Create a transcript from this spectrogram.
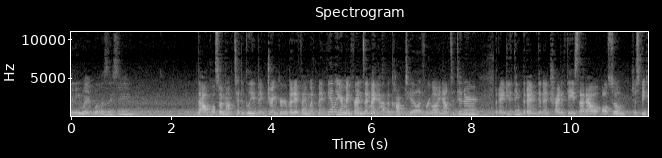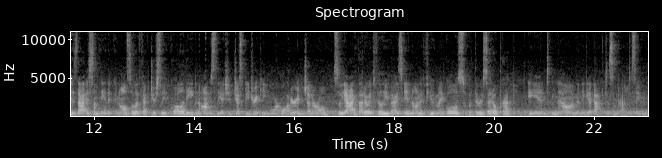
Anyway, what was I saying? The alcohol. So I'm not typically a big drinker, but if I'm with my family or my friends, I might have a cocktail if we're going out to dinner. But I do think that I'm gonna try to phase that out also, just because that is something that can also affect your sleep quality. And honestly, I should just be drinking more water in general. So yeah, I thought I would fill you guys in on a few of my goals with the recital prep. And now I'm gonna get back to some practicing.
